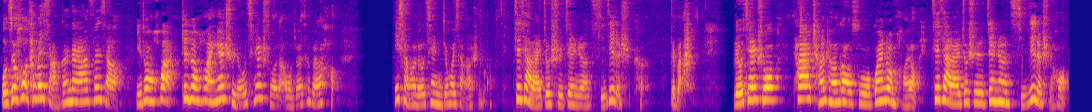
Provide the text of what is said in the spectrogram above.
我最后特别想跟大家分享一段话，这段话应该是刘谦说的，我觉得特别的好。你想到刘谦，你就会想到什么？接下来就是见证奇迹的时刻，对吧？刘谦说，他常常告诉观众朋友，接下来就是见证奇迹的时候。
